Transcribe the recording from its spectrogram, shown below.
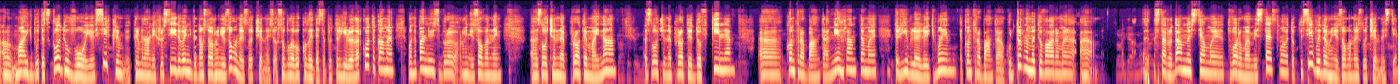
е, мають бути складовою всіх крим- кримінальних розслідувань відносно організованої злочинності, особливо коли йдеться про торгівлю наркотиками, вогнепальною зброєю, організовані е, злочини проти майна, злочини проти довкілля, контрабанда мігрантами, торгівля людьми, контрабанда культурними товарами, е, стародавностями, творами мистецтвами, тобто всі види організованої злочинності.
